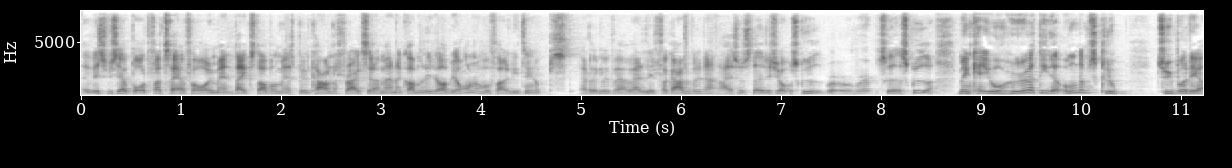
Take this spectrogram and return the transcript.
Øh, hvis vi ser bort fra 43-årige mand, der ikke stopper med at spille Counter-Strike, selvom han er kommet lidt op i årene, hvor folk lige tænker, er du ikke lidt, være lidt for gammel for det der? Nej, jeg synes stadig, det er sjovt at skyde. Skyder, skyder. Man kan jo høre de der ungdomsklub-typer der,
